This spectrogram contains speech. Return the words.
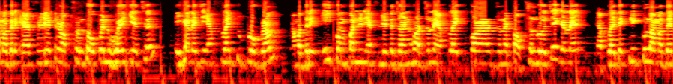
আমাদের অ্যাফিলিয়েটের অপশনটা ওপেন হয়ে গিয়েছে। এখানে যে অ্যাপ্লাই টু প্রোগ্রাম আমাদের এই কোম্পানির অ্যাফিলিয়েটে জয়েন হওয়ার জন্য অ্যাপ্লাই করার জন্য একটা অপশন রয়েছে। এখানে অ্যাপ্লাইতে ক্লিক করলে আমাদের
